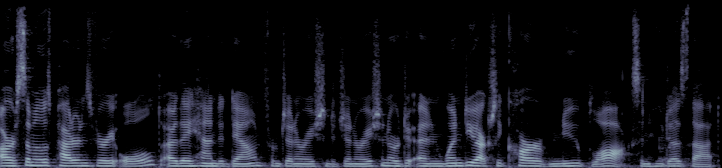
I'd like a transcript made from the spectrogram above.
are some of those patterns very old? Are they handed down from generation to generation, or do, and when do you actually carve new blocks, and who does that?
